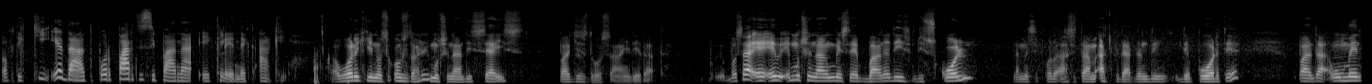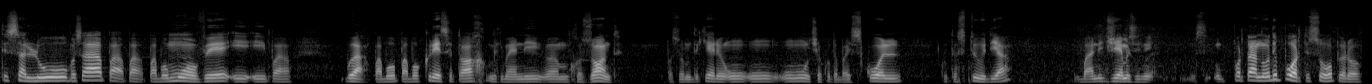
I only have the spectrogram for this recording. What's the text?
ou de que idade por participar na e clínica aqui? Agora aqui nós consideramos de 6 para 12 anos de idade. Você é, é, é muito na mesa banda de, de escola, na mesa por assistir atividade de deporte, para um momento de saúde, para para para para mover e e para para para crescer toch, met men um, gezond. Pas om te keren um um um muito que vai escola, que estudia, bani gems portar no deporte só, pero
